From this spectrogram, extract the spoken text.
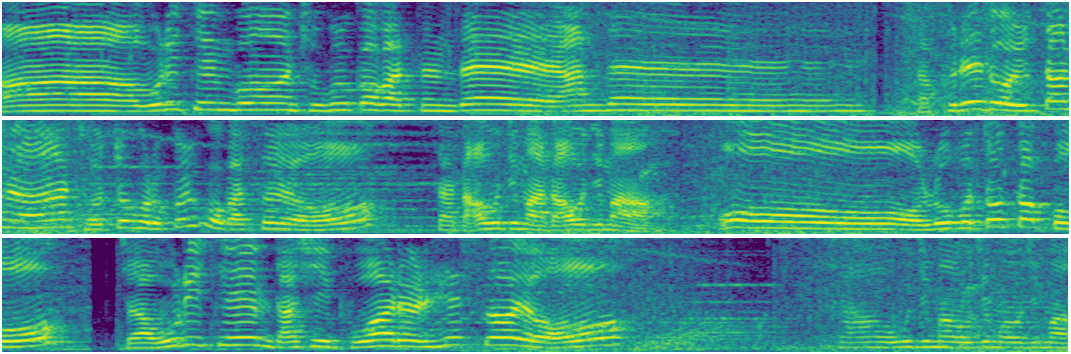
아, 우리 팀분 죽을 것 같은데, 안 돼. 자, 그래도 일단은 저쪽으로 끌고 갔어요. 자, 나오지 마, 나오지 마. 오, 로봇 또 떴고. 자, 우리 팀 다시 부활을 했어요. 자, 오지 마, 오지 마, 오지 마.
